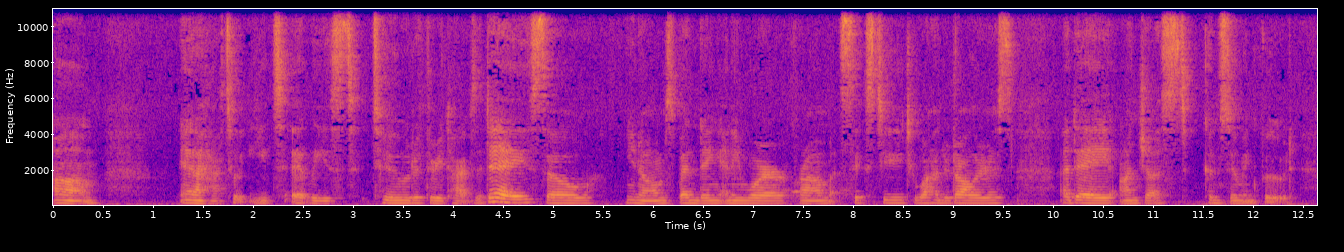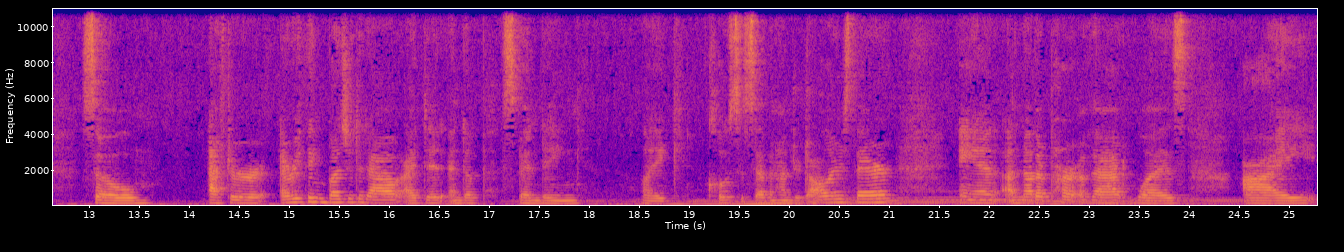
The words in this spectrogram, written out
Um, and I have to eat at least two to three times a day. So, you know, I'm spending anywhere from 60 to $100 a day on just consuming food. So, after everything budgeted out, I did end up spending like close to $700 there. And another part of that was I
